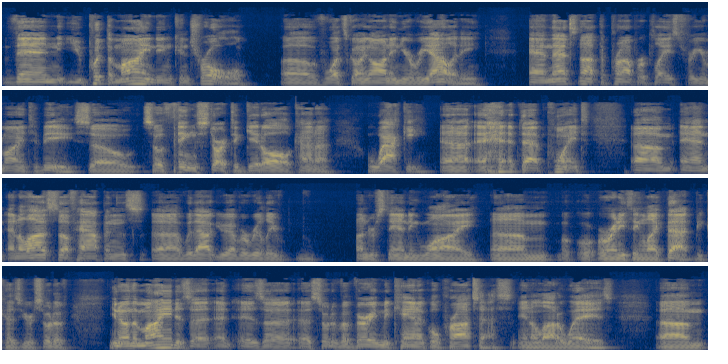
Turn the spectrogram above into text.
then you put the mind in control of what's going on in your reality, and that's not the proper place for your mind to be. So, so things start to get all kind of wacky uh, at that point. Um, and and a lot of stuff happens uh, without you ever really understanding why um, or, or anything like that because you're sort of you know the mind is a, a is a, a, sort of a very mechanical process in a lot of ways. Um,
